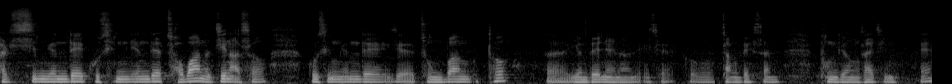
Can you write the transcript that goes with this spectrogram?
80년대, 90년대 초반을 지나서 90년대 이제 중반부터 어, 연변에는 이제 그 장백산 풍경 사진, 예,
